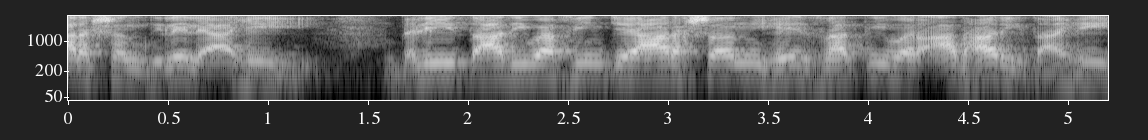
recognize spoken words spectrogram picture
आरक्षण दिलेले आहे. दलित आदिवासींचे आरक्षण हे जातीवर आधारित आहे.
